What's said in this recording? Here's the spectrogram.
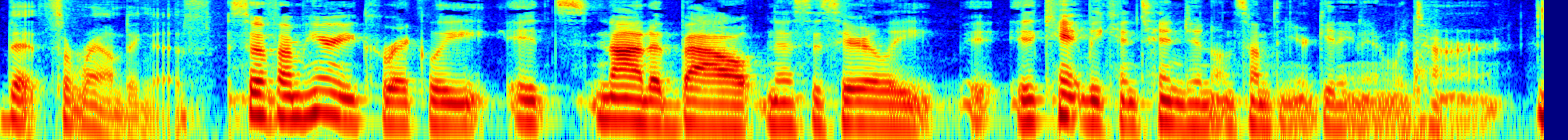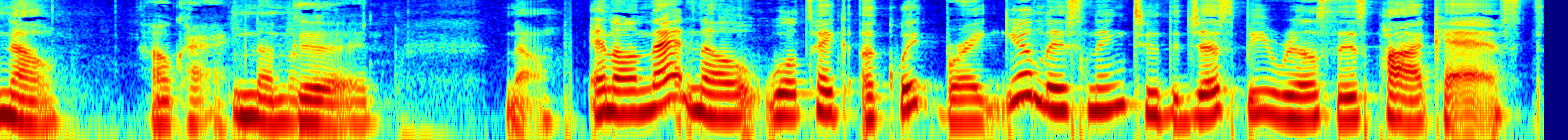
that's surrounding us. So if I'm hearing you correctly, it's not about necessarily it, it can't be contingent on something you're getting in return. No, Okay. No, no, no. Good. no. And on that note, we'll take a quick break. You're listening to the Just Be Real Sis podcast.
